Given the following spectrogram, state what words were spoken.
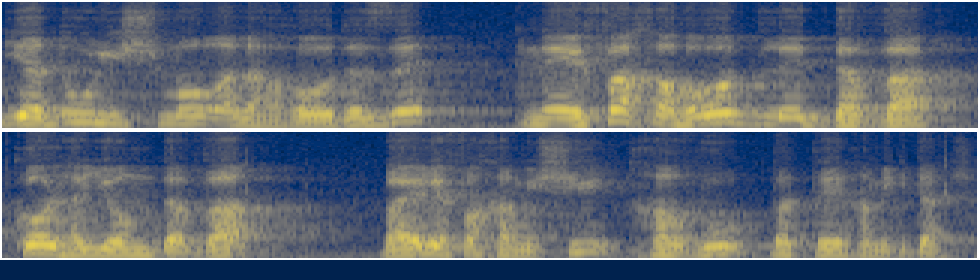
ידעו לשמור על ההוד הזה, נהפך ההוד לדבה, כל היום דבה, באלף החמישי חרבו בתי המקדש.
